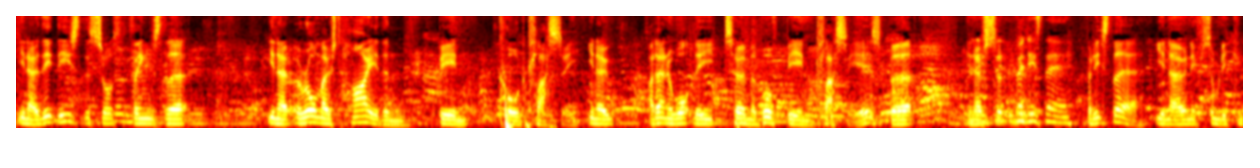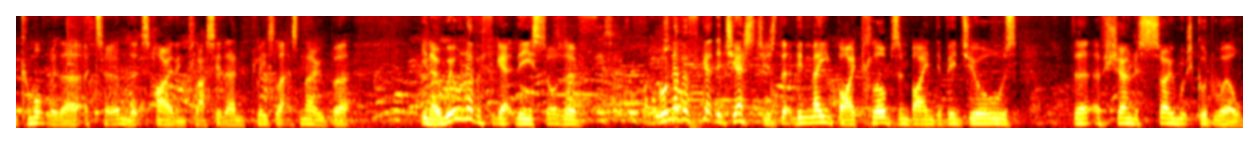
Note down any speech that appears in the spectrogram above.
You know, th- these are the sorts of things that, you know, are almost higher than being called classy. You know, I don't know what the term above being classy is, but, you know, so, but it's there but it's there, you know. And if somebody can come up with a, a term that's higher than classy, then please let us know. But You know, we'll never forget these sort of. We'll never forget the gestures that have been made by clubs and by individuals that have shown us so much goodwill,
